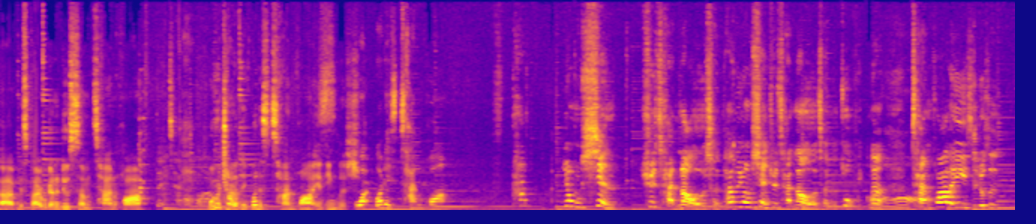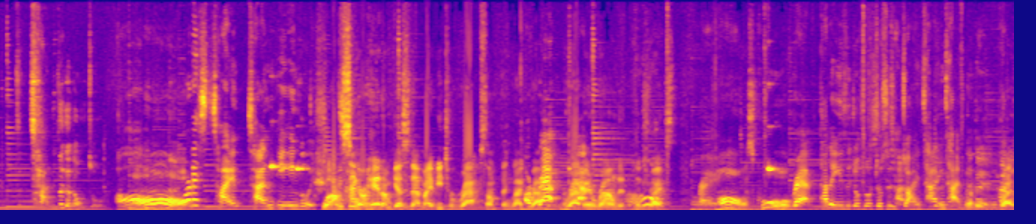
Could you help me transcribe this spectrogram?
Uh, Miss Claudia, we're gonna do some 残花.对残花 We were trying to think, what is 残花 in English? What What is 残花？它用线去缠绕而成，它是用线去缠绕而成的作品。哦那缠花的意思就是缠这个动作。 哦 What is 残残 in English? Well, I'm seeing her 残 hand. I'm guessing that might be to wrap something, like A wrap, wrap, wrapping wrap. around it. Looks right. Right. Oh, that's cool. Wrap，它的意思就是说就是转缠一缠，对对对 Right.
